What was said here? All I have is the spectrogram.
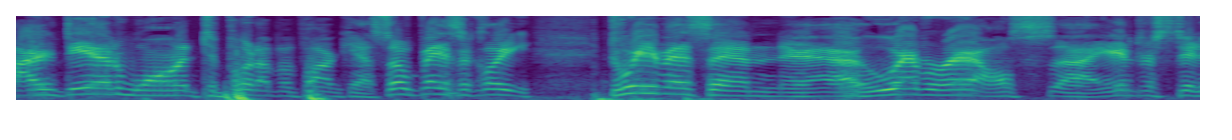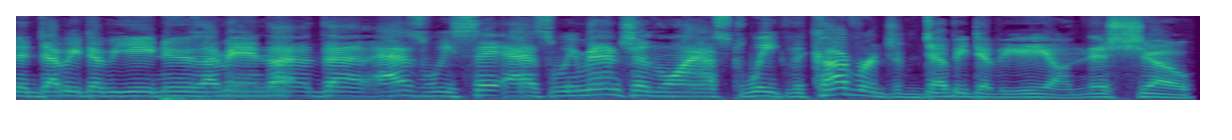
I did want to put up a podcast. So basically, Dweebus and uh, whoever else uh, interested in WWE news. I mean, the, the, as we say, as we mentioned last week, the coverage of WWE on this show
